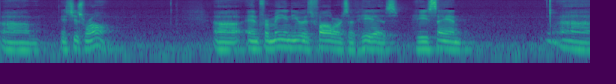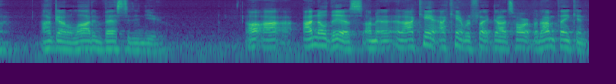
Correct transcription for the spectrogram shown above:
Um, it's just wrong. Uh, and for me and you as followers of His, He's saying, uh, I've got a lot invested in you. I, I, I know this, I mean, and I can't, I can't reflect God's heart, but I'm thinking,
